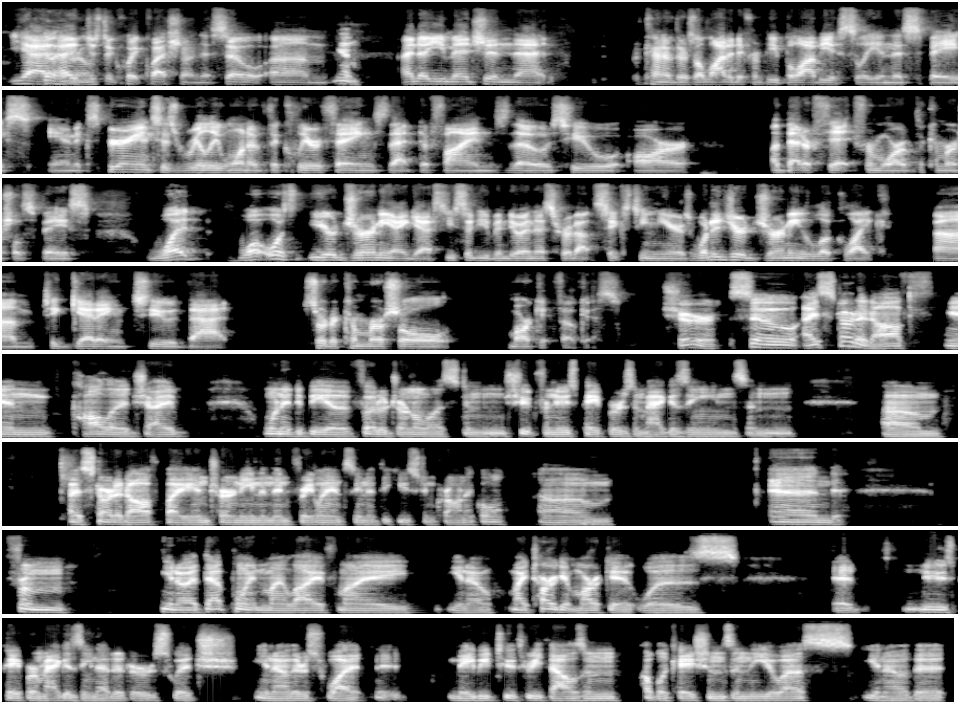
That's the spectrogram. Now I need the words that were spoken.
yeah ahead, I, had just a quick question on this so um, yeah. i know you mentioned that kind of there's a lot of different people obviously in this space and experience is really one of the clear things that defines those who are a better fit for more of the commercial space what what was your journey? I guess you said you've been doing this for about 16 years. What did your journey look like um, to getting to that sort of commercial market focus? Sure. So I started off in college. I wanted to be a photojournalist and shoot for newspapers and magazines. And um, I started off by interning and then freelancing at the Houston Chronicle. Um, and from you know at that point in my life my you know my target market was at newspaper magazine editors which you know there's what maybe two three thousand publications in the us you know that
